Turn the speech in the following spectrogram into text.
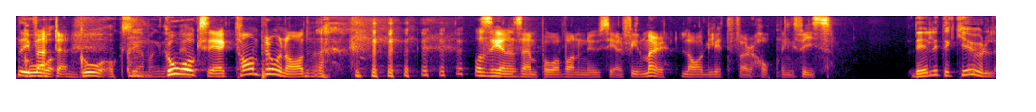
det är gå, värt det. Gå och se Magnolia. Gå och se, ta en promenad och se den sen på vad ni nu ser filmer. Lagligt förhoppningsvis. Det är lite kul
